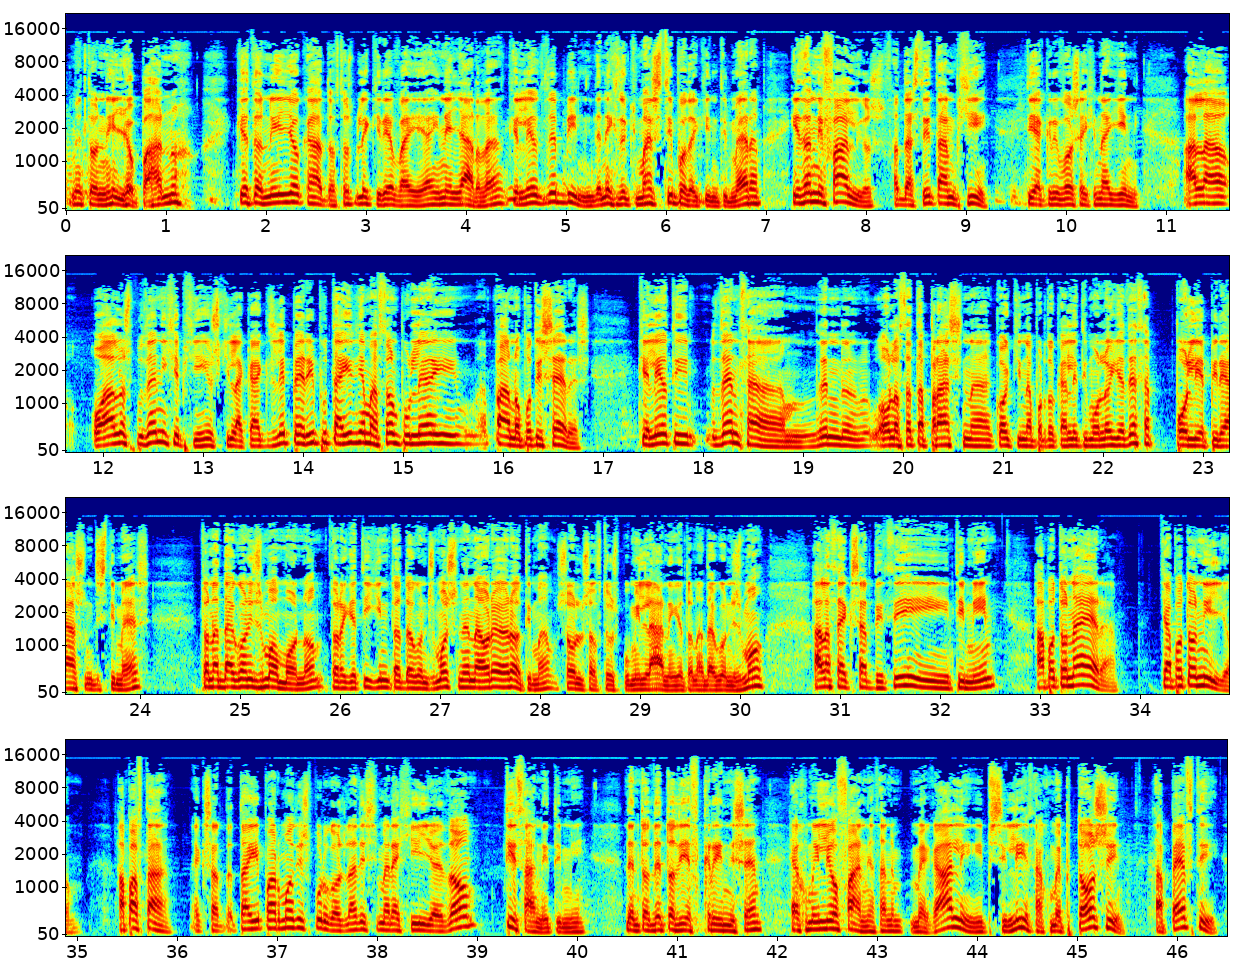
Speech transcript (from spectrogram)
Με τον ήλιο πάνω και τον ήλιο κάτω. Αυτός που λέει κυρία Βαία είναι λιάρδα και λέει ότι δεν πίνει. Δεν έχει δοκιμάσει τίποτα εκείνη τη μέρα. Ήταν νυφάλιο. Φανταστείτε αν πιει τι ακριβώς έχει να γίνει. Αλλά ο άλλος που δεν είχε πιει, ο Σκυλακάκης, λέει περίπου τα ίδια με αυτόν που λέει πάνω από τις αίρε. Και λέει ότι δεν θα, δεν, όλα αυτά τα πράσινα, κόκκινα, πορτοκαλί τιμολόγια δεν θα πολύ επηρεάσουν τις τιμές. Τον ανταγωνισμό μόνο. Τώρα, γιατί γίνεται ο ανταγωνισμό είναι ένα ωραίο ερώτημα σε όλους αυτούς που μιλάνε για τον ανταγωνισμό. Αλλά θα εξαρτηθεί η τιμή από τον αέρα και από τον ήλιο. Από αυτά Τα είπε ο αρμόδιος υπουργός. Δηλαδή, σήμερα έχει ήλιο εδώ, τι θα είναι η τιμή; Δεν το, δεν το διευκρίνησε. Έχουμε ηλιοφάνεια. Θα είναι μεγάλη, υψηλή, θα έχουμε πτώση, θα πέφτει.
